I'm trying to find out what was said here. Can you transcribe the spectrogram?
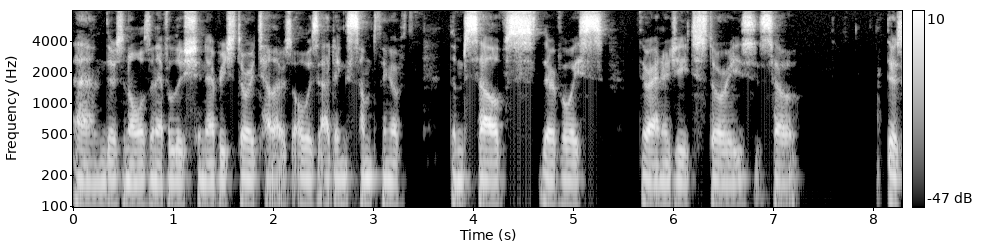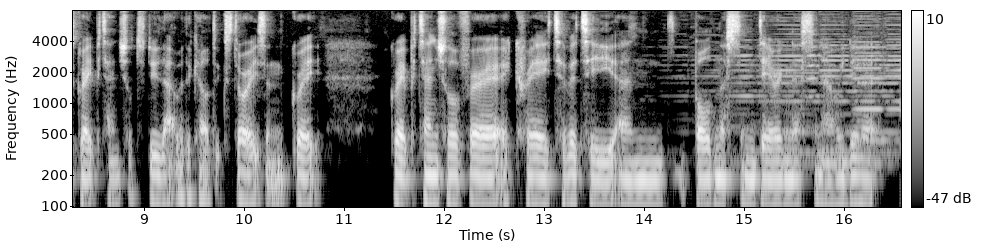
um, there's an always an evolution. Every storyteller is always adding something of themselves, their voice, their energy to stories. So there's great potential to do that with the Celtic stories, and great, great potential for creativity and boldness and daringness in how we do it.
